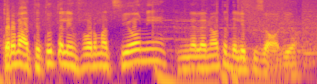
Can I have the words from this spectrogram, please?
Trovate tutte le informazioni nelle note dell'episodio.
